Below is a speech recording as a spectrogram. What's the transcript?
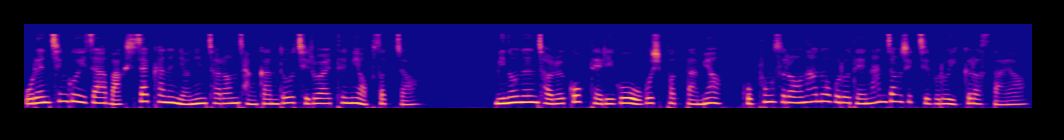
오랜 친구이자 막 시작하는 연인처럼 잠깐도 지루할 틈이 없었죠. 민호는 저를 꼭 데리고 오고 싶었다며 고풍스러운 한옥으로 된 한정식 집으로 이끌었어요.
